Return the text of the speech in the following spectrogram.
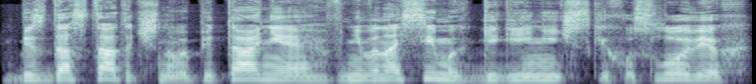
без достаточного питания, в невыносимых гигиенических условиях,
